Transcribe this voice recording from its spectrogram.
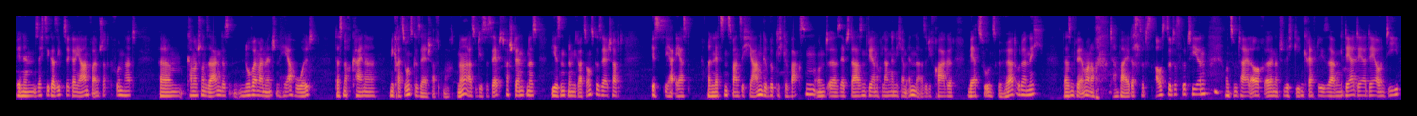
in den 60er, 70er Jahren vor allem stattgefunden hat, ähm, kann man schon sagen, dass nur weil man Menschen herholt, das noch keine Migrationsgesellschaft macht. Ne? Also dieses Selbstverständnis, wir sind eine Migrationsgesellschaft, ist ja erst in den letzten 20 Jahren wirklich gewachsen und äh, selbst da sind wir ja noch lange nicht am Ende. Also die Frage, wer zu uns gehört oder nicht, da sind wir immer noch dabei, das, zu, das auszudiskutieren und zum Teil auch äh, natürlich Gegenkräfte, die sagen, der, der, der und die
